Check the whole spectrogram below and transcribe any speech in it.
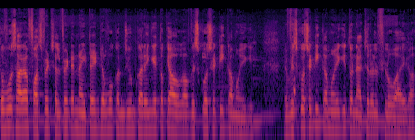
तो वो सारा फॉस्फेट सल्फेट एंड नाइट्रेट जब वो कंज्यूम करेंगे तो क्या होगा? विस्कोसिटी कम होएगी। जब विस्कोसिटी कम होएगी तो नेचुरल फ्लो आएगा।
